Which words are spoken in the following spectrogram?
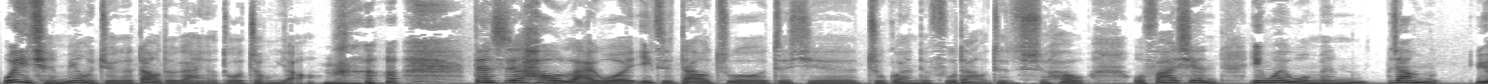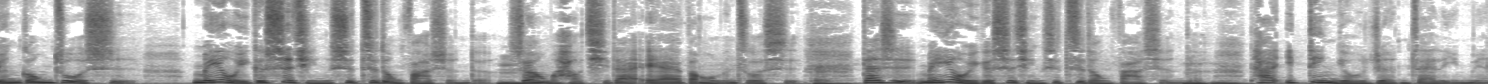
我以前没有觉得道德感有多重要，嗯，但是后来我一直到做这些主管的辅导的时候，我发现，因为我们让员工做事，没有一个事情是自动发生的。虽然我们好期待 AI 帮我们做事，对，但是没有一个事情是自动发生的，它一定有人在里面。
